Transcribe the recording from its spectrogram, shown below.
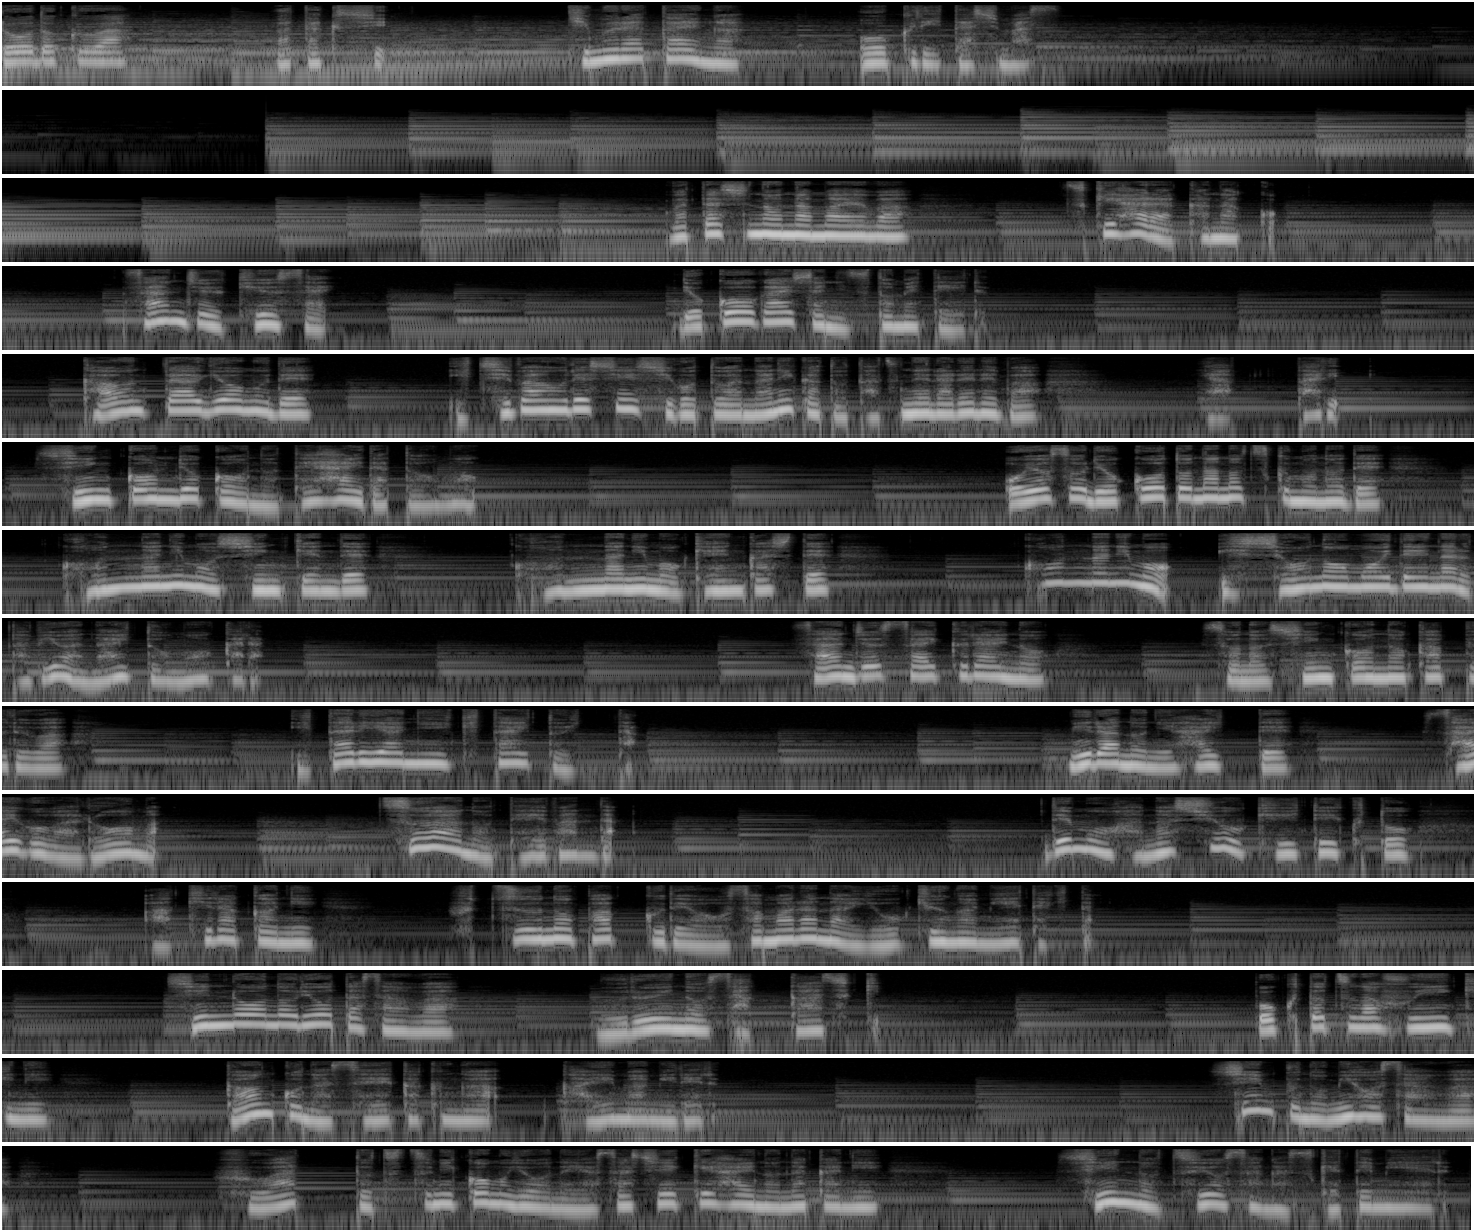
朗読は私木村多江がお送りいたします。私の名前は月原かな子。39歳。旅行会社に勤めている。カウンター業務で一番嬉しい仕事は何かと尋ねられればやっぱり新婚旅行の手配だと思う。およそ旅行と名の付くものでこんなにも真剣でこんなにも喧嘩してこんなにも一生の思い出になる旅はないと思うから。30歳くらいのその新婚のカップルはイタリアに行きたいと言った。ミラノに入って最後はローマ。ツアーの定番だ。でも話を聞いていくと明らかに普通のパックでは収まらない要求が見えてきた。新郎の良太さんは無類のサッカー好き。朴突な雰囲気に頑固な性格が垣間見れる。神父の美穂さんはふわっと包み込むような優しい気配の中に真の強さが透けて見える。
